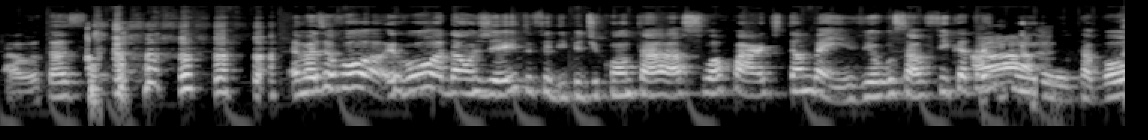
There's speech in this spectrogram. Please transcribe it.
tava, tá certo. É, mas eu vou, eu vou dar um jeito, Felipe, de contar a sua parte também, viu, Gustavo? Fica tranquilo, ah. tá bom?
